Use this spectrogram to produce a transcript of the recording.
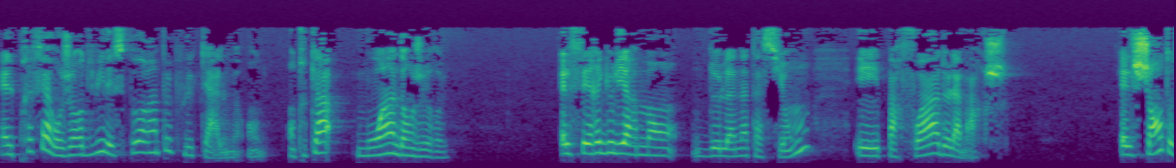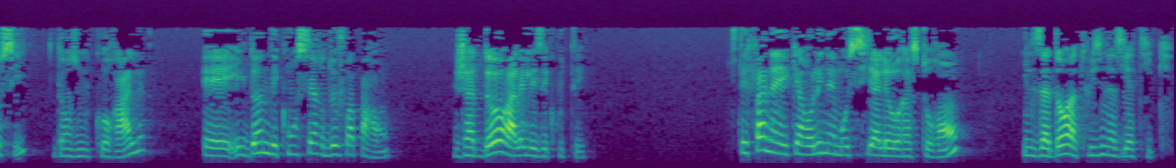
elle préfère aujourd'hui les sports un peu plus calmes, en, en tout cas moins dangereux. Elle fait régulièrement de la natation et parfois de la marche. Elle chante aussi dans une chorale et ils donnent des concerts deux fois par an. J'adore aller les écouter. Stéphane et Caroline aiment aussi aller au restaurant. Ils adorent la cuisine asiatique.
